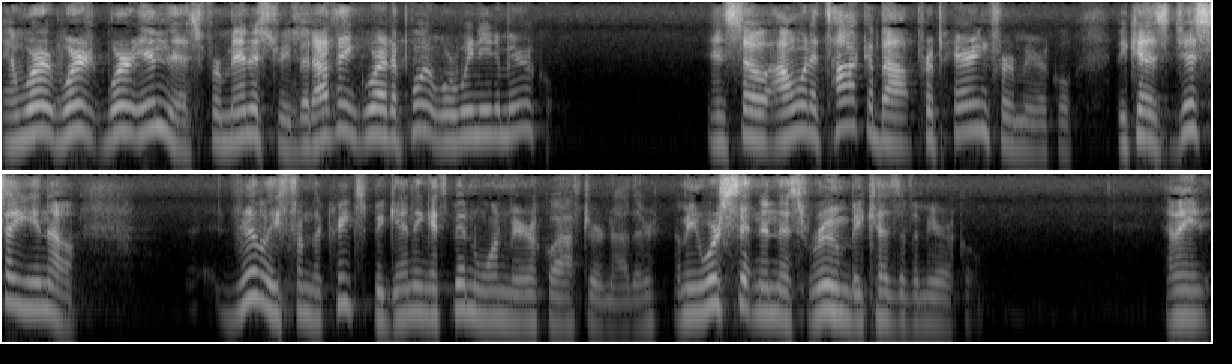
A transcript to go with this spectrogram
And we're, we're, we're in this for ministry, but I think we're at a point where we need a miracle. And so I want to talk about preparing for a miracle because just so you know, really from the creek's beginning, it's been one miracle after another. I mean, we're sitting in this room because of a miracle. I mean,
